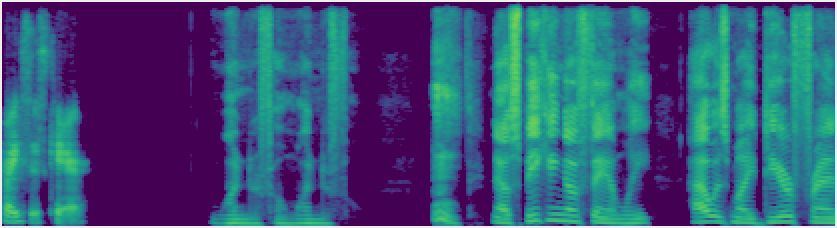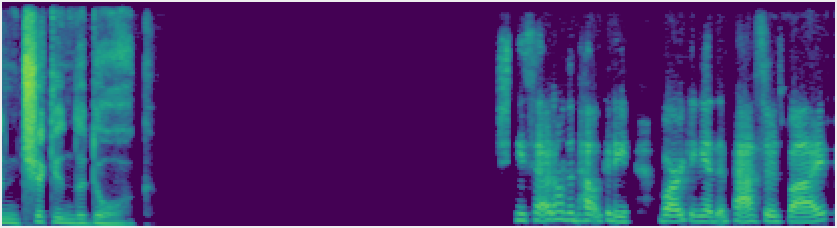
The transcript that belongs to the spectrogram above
crisis care. Wonderful, wonderful. now, speaking of family, how is my dear friend Chicken the dog? He's out on the balcony barking at the passersby,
